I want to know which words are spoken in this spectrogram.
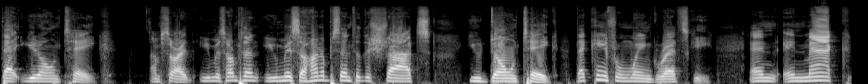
that you don't take. I'm sorry, you miss 100%, you miss 100% of the shots you don't take. That came from Wayne Gretzky. And and Mac,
